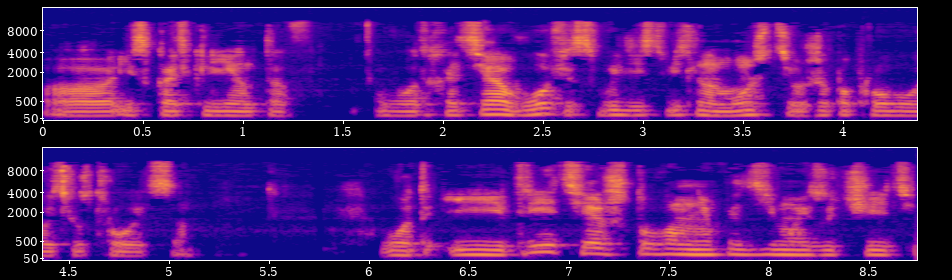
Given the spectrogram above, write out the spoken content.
э, искать клиентов. Вот, хотя в офис вы действительно можете уже попробовать устроиться. Вот, и третье, что вам необходимо изучить,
